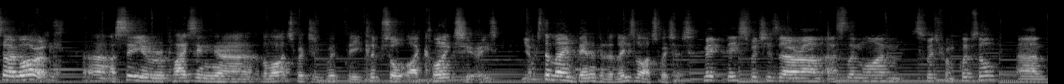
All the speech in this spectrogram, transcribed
So, Morris, uh, I see you're replacing uh, the light switches with the Clipsal Iconic series. Yep. What's the main benefit of these light switches? Mick, these switches are um, a slimline switch from Clipsal. Um,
